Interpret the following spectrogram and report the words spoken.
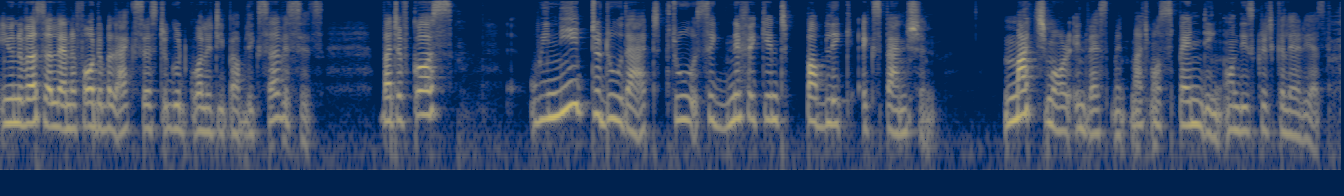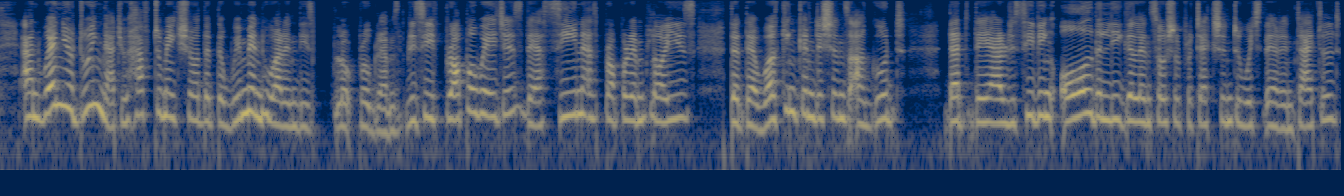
universal and affordable access to good quality public services. But of course, we need to do that through significant public expansion, much more investment, much more spending on these critical areas. And when you're doing that, you have to make sure that the women who are in these programs receive proper wages, they are seen as proper employees, that their working conditions are good, that they are receiving all the legal and social protection to which they are entitled.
